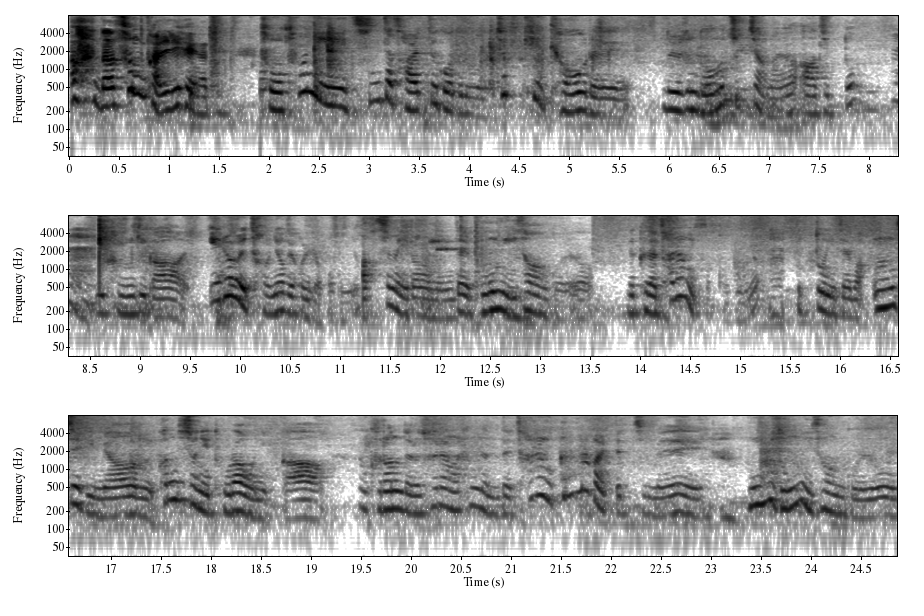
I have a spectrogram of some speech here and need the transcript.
아, 나 손 관리해야 돼. 저 손이 진짜 잘 뜨거든요. 특히 겨울에. 근데 요즘 너무 춥지 않아요? 아직도? 응. 이 감기가 일요일 저녁에 걸렸거든요. 아침에 일어났는데 몸이 이상한 거예요. 근데 그날 촬영이 있었거든요. 보통 이제 막 움직이면 컨디션이 돌아오니까 그런 대로 촬영을 했는데 촬영이 끝나갈 때쯤에 몸이 너무 이상한 거예요.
